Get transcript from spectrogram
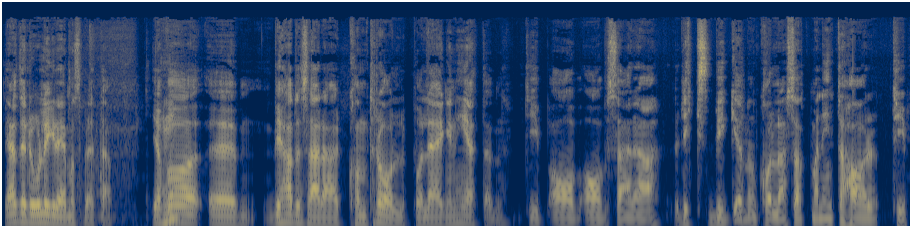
Jag hade en rolig grej jag måste berätta. Jag Mm. var, eh, vi hade så här eh, kontroll på lägenheten, typ av, av så här eh, Riksbyggen och kollar så att man inte har typ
